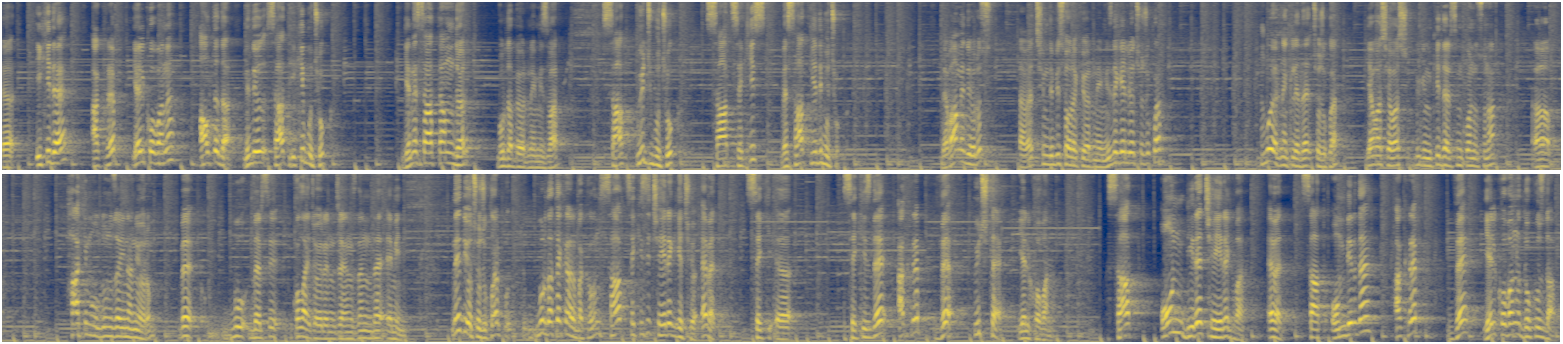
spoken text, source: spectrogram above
e, 2'de akrep, yelkovanı 6'da. Ne diyor? Saat iki buçuk. Gene saat tam 4. Burada bir örneğimiz var. Saat üç buçuk, saat 8 ve saat yedi buçuk. Devam ediyoruz. Evet şimdi bir sonraki örneğimiz de geliyor çocuklar. Bu örnekle de çocuklar yavaş yavaş bugünkü dersin konusuna e, hakim olduğunuza inanıyorum ve bu dersi kolayca öğreneceğinizden de eminim. Ne diyor çocuklar? Bu- Burada tekrar bakalım. Saat 8'i çeyrek geçiyor. Evet. sek- e, 8'de akrep ve 3'te yelkovan. Saat 11'e çeyrek var. Evet. Saat 11'de akrep ve yelkovanı 9'da.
